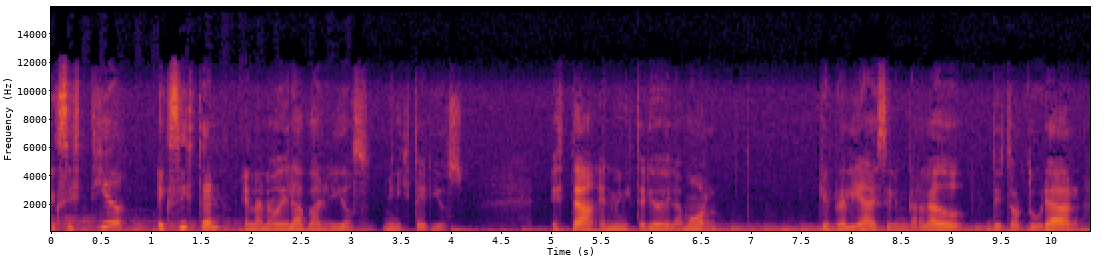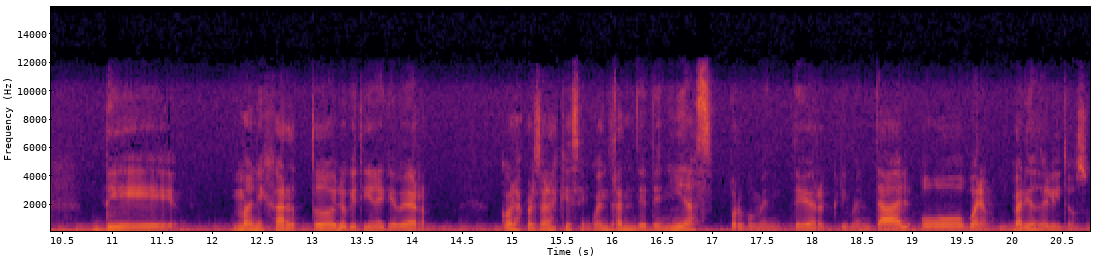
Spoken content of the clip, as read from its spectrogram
existía, existen en la novela varios ministerios. Está el Ministerio del Amor, que en realidad es el encargado de torturar, de manejar todo lo que tiene que ver con las personas que se encuentran detenidas por cometer crimen tal o, bueno, varios delitos.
